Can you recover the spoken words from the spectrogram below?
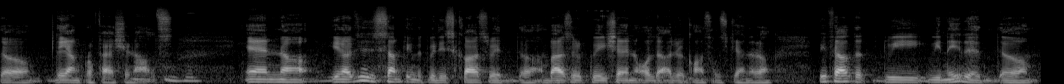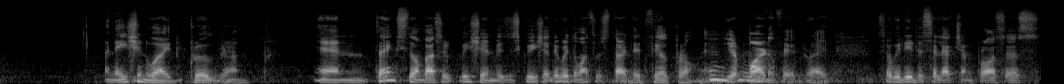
uh, the young professionals. And uh, you know, this is something that we discussed with uh, Ambassador Cuisia and all the other consuls general. We felt that we we needed a nationwide program. And thanks to Ambassador Cuisia and Mrs. Cuisia, they were the ones who started FYLPRO, and you're part of it, right? So we did the selection process,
